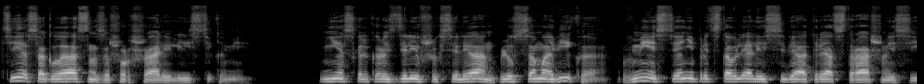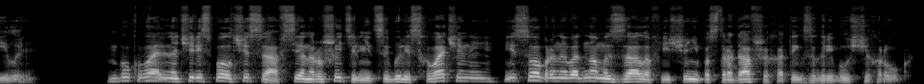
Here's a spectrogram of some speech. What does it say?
Те согласно зашуршали листиками. Несколько разделившихся лиан плюс сама Вика, вместе они представляли из себя отряд страшной силы. Буквально через полчаса все нарушительницы были схвачены и собраны в одном из залов, еще не пострадавших от их загребущих рук.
